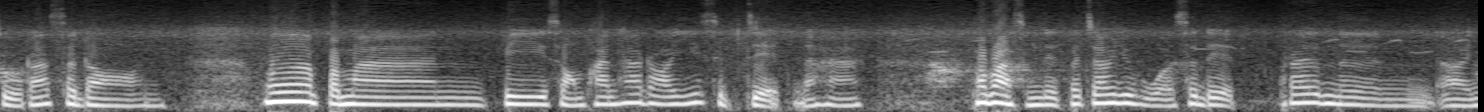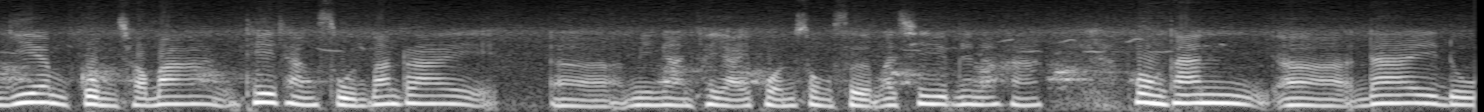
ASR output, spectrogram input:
สู่ราษฎร เมื่อประมาณปี 2527 นะคะพระบาทสมเด็จพระเจ้าอยู่หัวเสด็จพระดำเนินเยี่ยมกลุ่มชาวบ้านที่ทางศูนย์บ้านไร่ มีงานขยายผลส่งเสริมอาชีพเนี่ยนะคะพระองค์ท่านได้ดู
